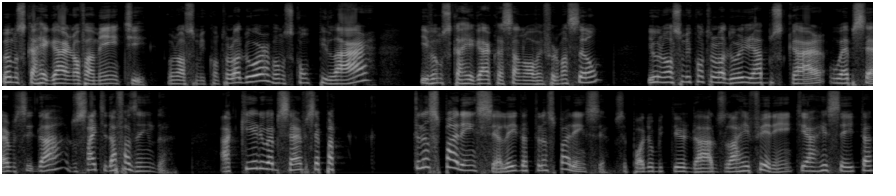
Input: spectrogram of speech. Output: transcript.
Vamos carregar novamente o nosso microcontrolador, vamos compilar e vamos carregar com essa nova informação e o nosso microcontrolador irá buscar o web service da, do site da fazenda. Aquele web service é para transparência, a lei da transparência. Você pode obter dados lá referente à receita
